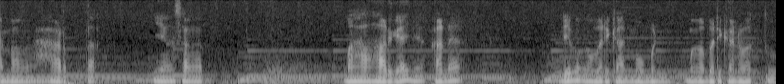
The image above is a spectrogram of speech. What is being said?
emang harta yang sangat mahal harganya karena dia mengabadikan momen, mengabadikan waktu.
